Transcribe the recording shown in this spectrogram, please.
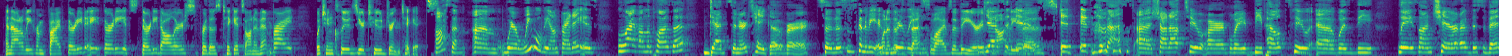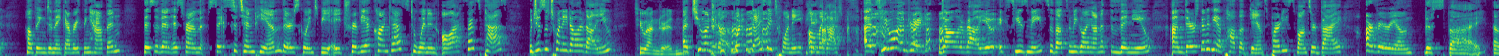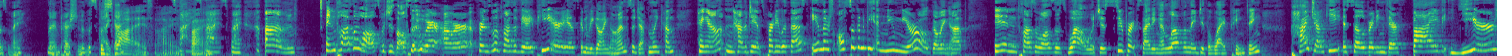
and that'll be from five thirty to eight thirty. It's thirty dollars for those tickets on Eventbrite, which includes your two drink tickets. Awesome. Um, where we will be on Friday is live on the Plaza Dead Center Takeover. So this is going to be a One of the really best lives of the year, if yes, not it the is. best. It, it's the best. uh, shout out to our boy B Peltz, who uh, was the liaison chair of this event, helping to make everything happen. This event is from 6 to 10 p.m. There's going to be a trivia contest to win an all access pass, which is a $20 value. Two hundred. A two hundred dollars. What did I say? Twenty? Oh my gosh, a two hundred dollar value. Excuse me. So that's gonna be going on at the venue. Um, there's gonna be a pop up dance party sponsored by our very own The Spy. That was my my impression of the Spy guy. Spy, spy, Spy, spy, spy. Um, in Plaza Walls, which is also where our Friends of the Plaza VIP area is going to be going on. So definitely come hang out and have a dance party with us. And there's also going to be a new mural going up in Plaza Walls as well, which is super exciting. I love when they do the live painting. Pie Junkie is celebrating their five years.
